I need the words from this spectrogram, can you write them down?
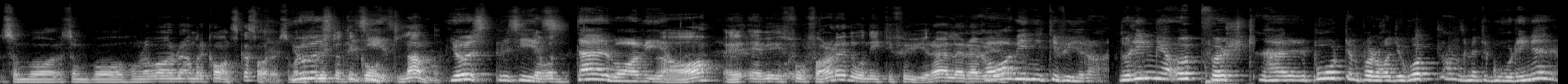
som var, som var, hon var amerikanska sa du, som hade Just flyttat till precis. Gotland. Just precis. Var- Där var vi. Ja, är, är vi fortfarande då 94 eller är vi... Ja, vi är 94. Då ringer jag upp först den här reporten på Radio Gotland som heter Gårdinger.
